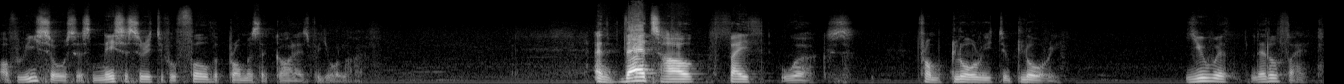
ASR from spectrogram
of resources necessary to fulfill the promise that God has for your life. And that's how faith works from glory to glory. You with little faith.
